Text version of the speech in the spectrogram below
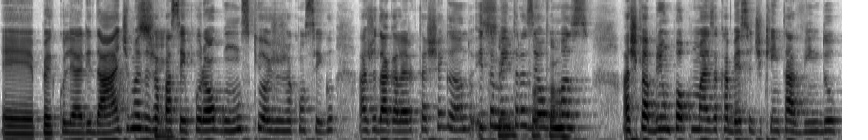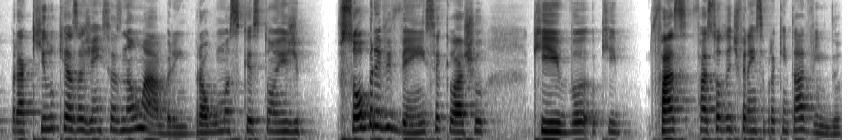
é, peculiaridade, mas Sim. eu já passei por alguns que hoje eu já consigo ajudar a galera que está chegando e também Sim, trazer total. algumas, acho que abrir um pouco mais a cabeça de quem está vindo para aquilo que as agências não abrem, para algumas questões de sobrevivência que eu acho que, que faz, faz toda a diferença para quem está vindo.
